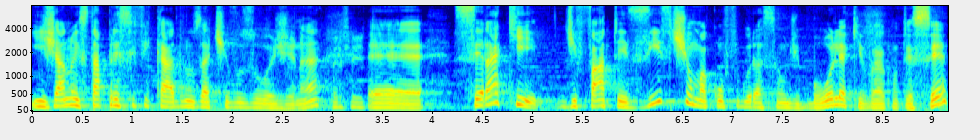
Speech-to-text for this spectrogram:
e já não está precificado nos ativos hoje, né? Perfeito. É, será que de fato existe uma configuração de bolha que vai acontecer?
